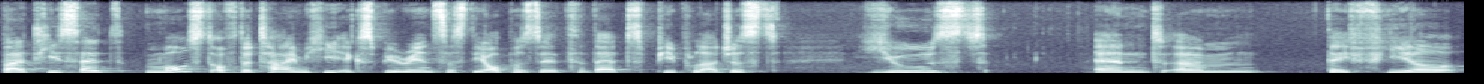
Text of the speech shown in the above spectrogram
But he said most of the time he experiences the opposite that people are just used and um, they feel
